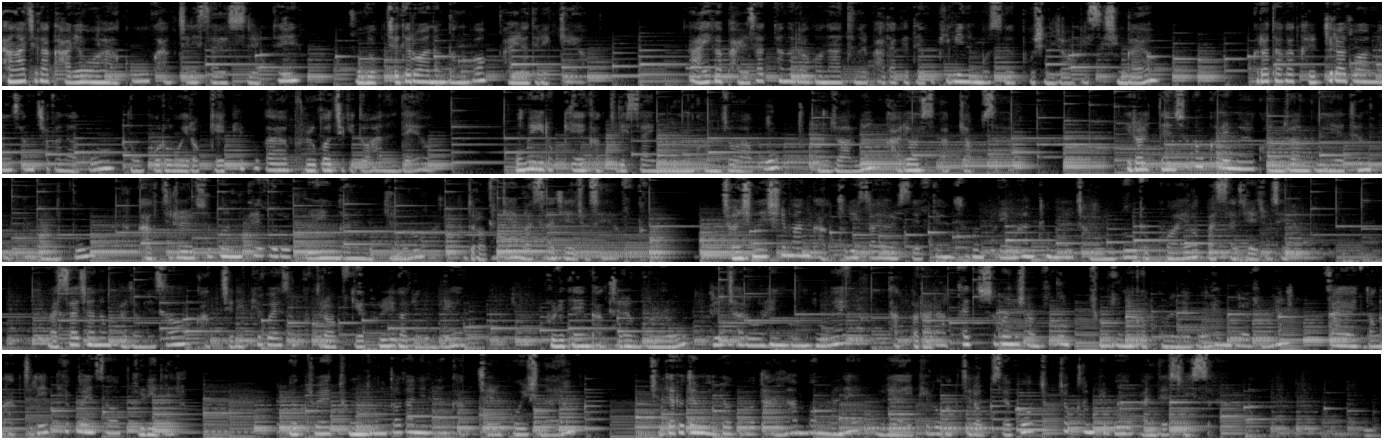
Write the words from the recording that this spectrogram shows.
강아지가 가려워하고 각질이 쌓였을 때 목욕 제대로 하는 방법 알려드릴게요. 아이가 발사탕을 하거나 등을 바닥에 대고 비비는 모습 보신 적 있으신가요? 그러다가 긁기라도 하면 상처가 나고 농포로 이렇게 피부가 붉어지기도 하는데요. 몸에 이렇게 각질이 쌓이면 건조하고 건조하면 가려울 수밖에 없어요. 이럴 땐 수분크림을 건조한 부위에 듬뿍 얹고 각질을 수분 팩으로 불린다는 느낌으로 부드럽게 마사지해주세요. 전신에 심한 각질이 쌓여있을 땐 수분크림 한 통을 전부 도포하여 마사지해주세요. 마사지하는 과정에서 각질이 피부에서 부드럽게 분리가 되는데요. 분리된 각질은 물로 1차로 헹군 후에 닥터라라 펫 수분 샴푸로 충분히 거품을 내고 헹궈주면 쌓여있던 각질이 피부에서 분리돼요. 욕조에 둥둥 떠다니는 각질 보이시나요? 제대로 된 목욕으로 단 한 번만에 우리 아이 피부 각질 없애고 촉촉한 피부 만들 수 있어요.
